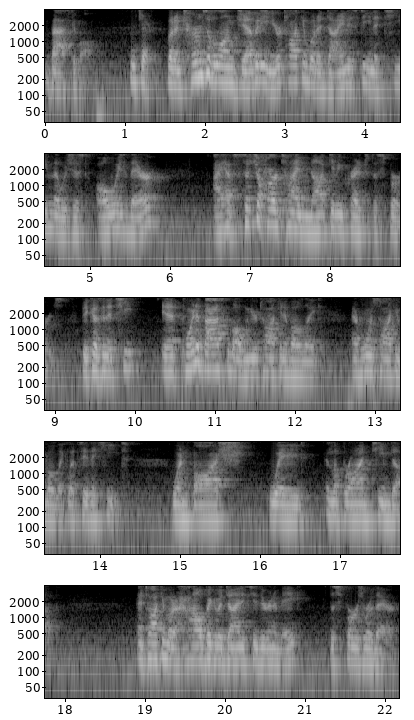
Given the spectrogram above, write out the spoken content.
basketball. okay, But in terms of longevity, and you're talking about a dynasty and a team that was just always there, I have such a hard time not giving credit to the Spurs because in a team in a point of basketball, when you're talking about like everyone's talking about like let's say the Heat, when Bosh, Wade, and LeBron teamed up, and talking about how big of a dynasty they're going to make, the Spurs were there.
